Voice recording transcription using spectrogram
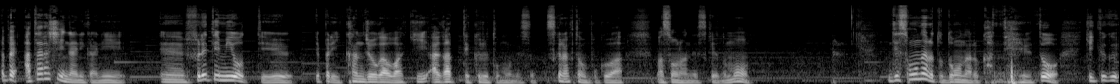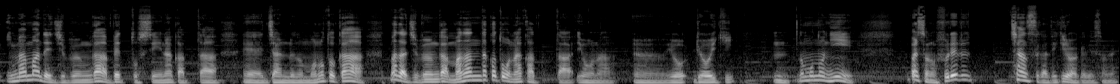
やっぱり新しい何かにえー、触れてみようっていうやっぱり感情が湧き上がってくると思うんです。少なくとも僕は、まあ、そうなんですけれども。でそうなるとどうなるかっていうと結局今まで自分がベットしていなかった、えー、ジャンルのものとかまだ自分が学んだことなかったような、うん、領域、うん、のものにやっぱりその触れるチャンスができるわけですよね。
